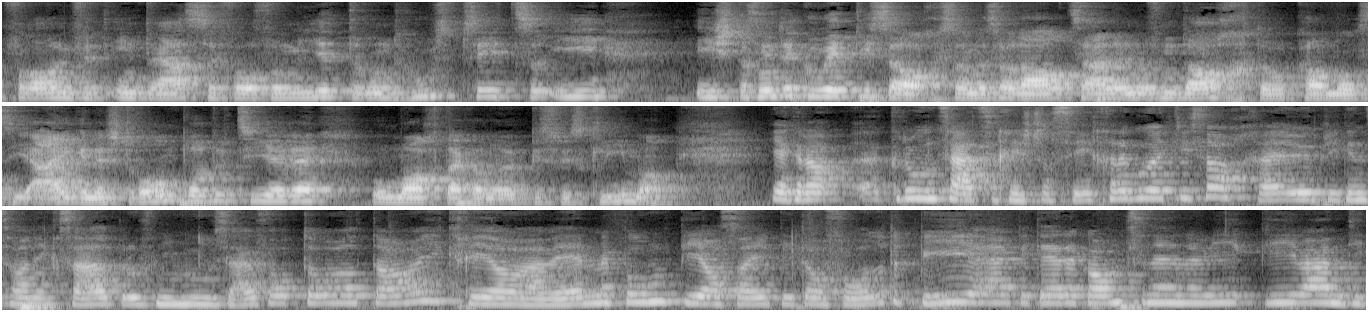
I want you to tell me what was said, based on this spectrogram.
vor allem für die Interessen von Vermieter und Hausbesitzer ein. Ist das nicht eine gute Sache, so eine Solarzellen auf dem Dach? Da kann man seinen eigenen Strom produzieren und macht auch noch etwas fürs Klima. Ja, grundsätzlich ist das sicher eine gute Sache. Übrigens habe ich selber auf meinem Haus auch Photovoltaik. Ich habe eine Wärmepumpe, also ich bin da voll dabei äh, bei dieser ganzen Energiewende.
